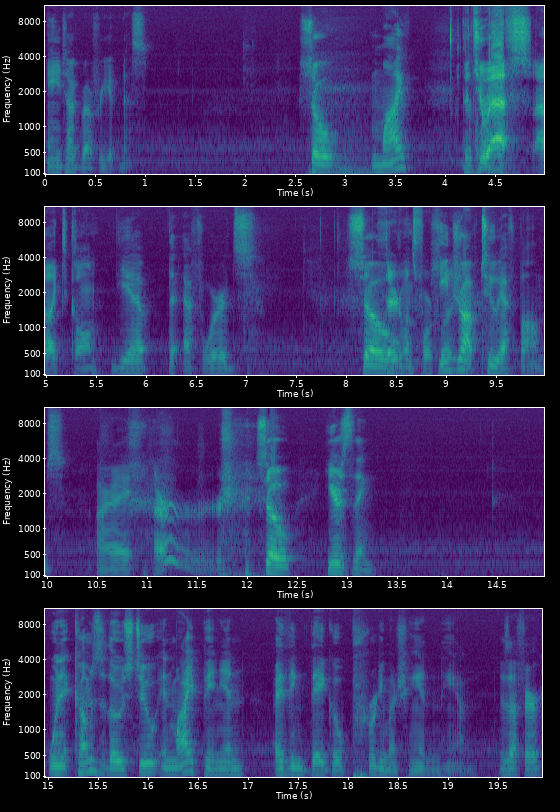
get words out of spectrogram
and he talked about forgiveness. So my The, The two first- F's, I like to call them. yep, the f words. So Third one's he dropped two f bombs. All right. So here's the thing. When it comes to those two, in my opinion, I think they go pretty much hand in hand. Is that fair?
